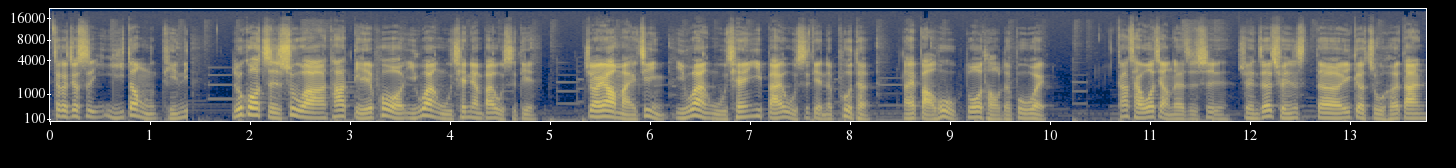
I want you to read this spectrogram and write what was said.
这个就是移动停利。如果指数啊，它跌破一万五千两百五十点，就要买进一万五千一百五十点的 put 来保护多头的部位。刚才我讲的只是选择权的一个组合单，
